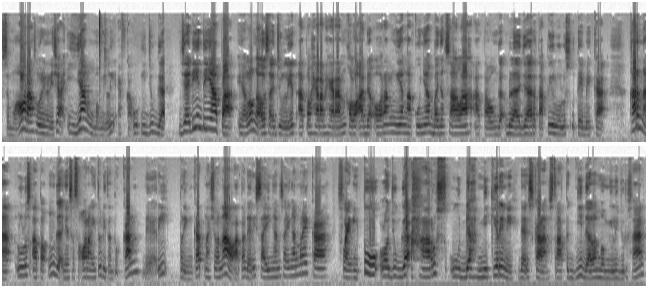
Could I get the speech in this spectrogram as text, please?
semua orang seluruh Indonesia yang memilih FKUI juga. Jadi intinya apa? Ya lo nggak usah julid atau heran-heran kalau ada orang yang ngakunya banyak salah atau nggak belajar tapi lulus UTBK. Karena lulus atau enggaknya seseorang itu ditentukan dari peringkat nasional atau dari saingan-saingan mereka. Selain itu, lo juga harus udah mikirin nih dari sekarang strategi dalam memilih jurusan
